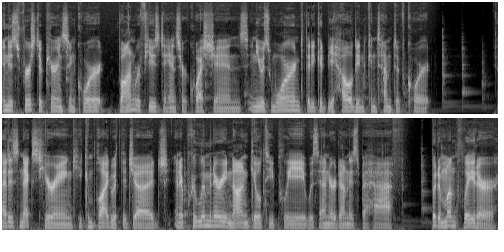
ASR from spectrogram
In his first appearance in court, Vaughn refused to answer questions, and he was warned that he could be held in contempt of court. At his next hearing, he complied with the judge, and a preliminary non guilty plea was entered on his behalf. But a month later,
